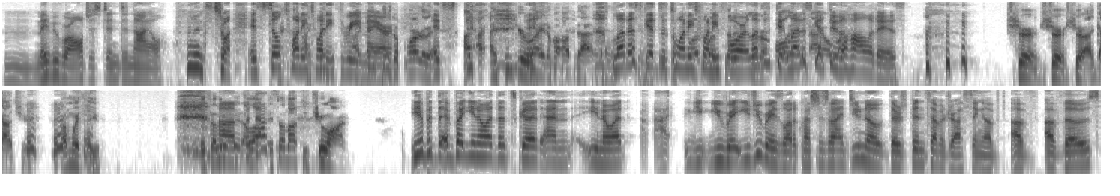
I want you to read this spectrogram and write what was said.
Hmm, maybe we're all just in denial. it's tw- it's still 2023, I think, Mayor. I think part of it. It's, I, I, think you're right about that. let us get to 2024. Let us get let us get through the holidays. sure, sure, sure. I got you. I'm with you. It's a little um, bit. A lot, it's a lot to chew on. Yeah, but but you know what? That's good, and you know what? I, you you, ra- you do raise a lot of questions, and I do know there's been some addressing of of of those.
